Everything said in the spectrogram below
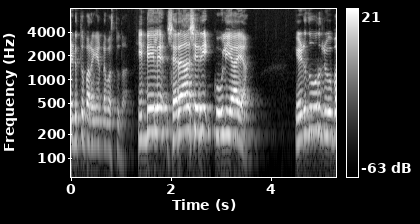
എടുത്തു പറയേണ്ട വസ്തുത. ഇന്ത്യയിലെ ശരാശരി കൂലിയായ എഴുന്നൂറ് രൂപ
